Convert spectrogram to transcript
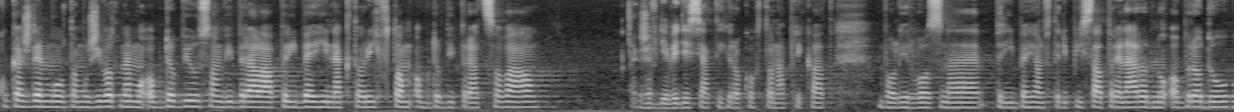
Ku každému tomu životnému obdobiu som vybrala príbehy, na ktorých v tom období pracoval. Takže v 90. rokoch to napríklad boli rôzne príbehy. On vtedy písal pre národnú obrodu e,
